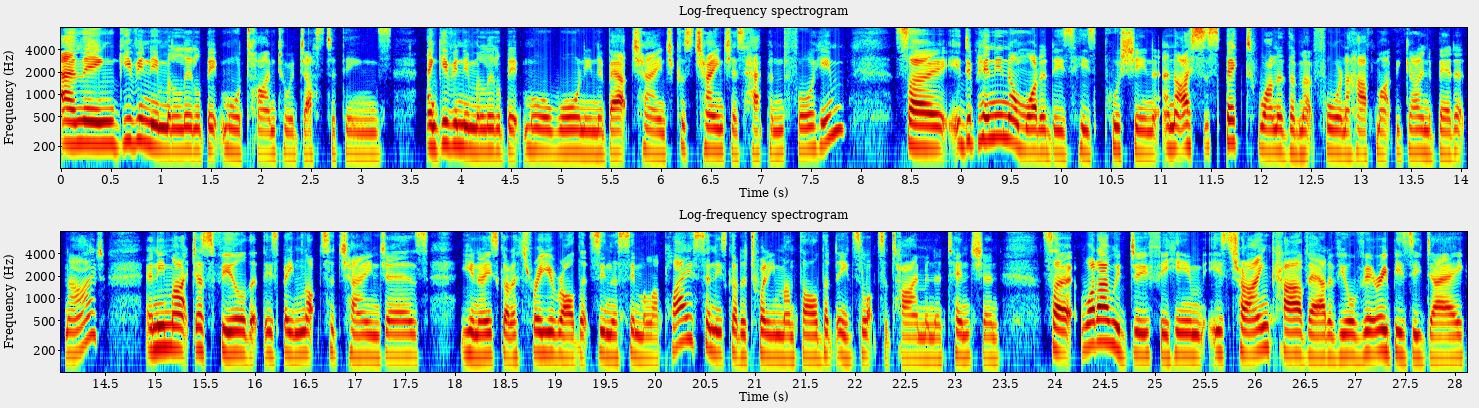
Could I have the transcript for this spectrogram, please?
and then giving him a little bit more time to adjust to things and giving him a little bit more warning about change because change has happened for him. So, depending on what it is he's pushing, and I suspect one of them at four and a half might be going to bed at night, and he might just feel that there's been lots of changes. You know, he's got a three year old that's in a similar place, and he's got a 20 month old that needs lots of time and attention. So, what I would do for him is try and carve out of your very busy day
